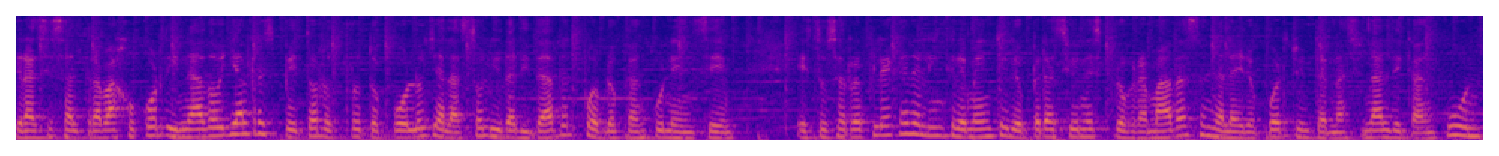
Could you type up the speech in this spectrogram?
gracias al trabajo coordinado y al respeto a los protocolos y a la solidaridad del pueblo cancunense. Esto se refleja en el incremento de operaciones programadas en el Aeropuerto Internacional de Cancún,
